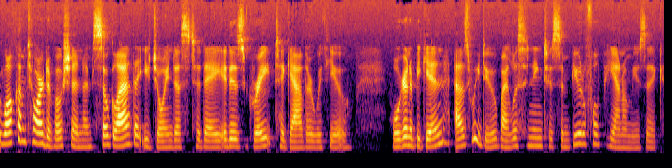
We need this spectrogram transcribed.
welcome to our devotion. I'm so glad that you joined us today. It is great to gather with you. We're going to begin, as we do, by listening to some beautiful piano music.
